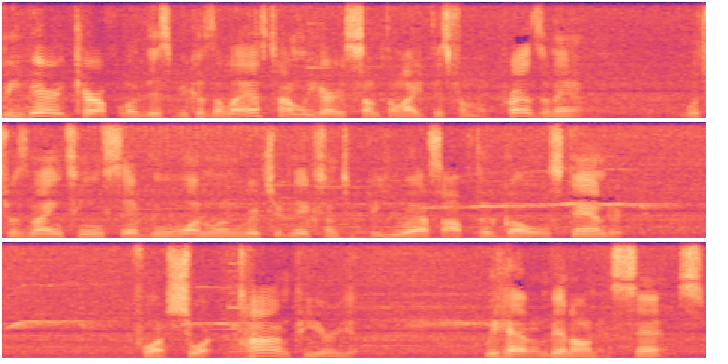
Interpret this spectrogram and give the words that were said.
be very careful of this because the last time we heard something like this from a president, which was 1971 when Richard Nixon took the U.S. off the gold standard for a short time period, we haven't been on it since.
